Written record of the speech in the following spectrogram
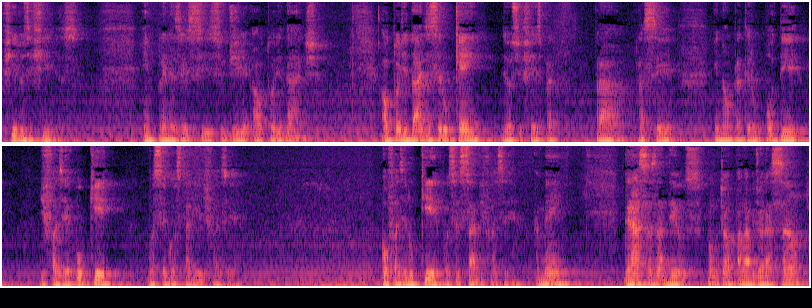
Filhos e filhas, em pleno exercício de autoridade. Autoridade é ser o quem Deus te fez para ser e não para ter o poder de fazer o que você gostaria de fazer. Ou fazer o que você sabe fazer. Amém? Graças a Deus. Vamos ter uma palavra de oração.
